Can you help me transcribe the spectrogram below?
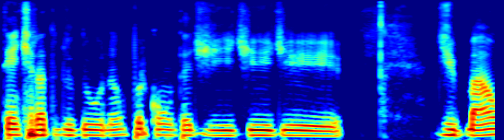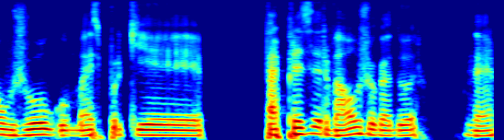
tenha tirado o Dudu não por conta de de de de mau jogo, mas porque pra preservar o jogador, né.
